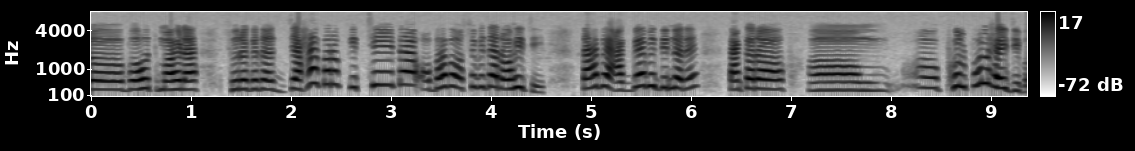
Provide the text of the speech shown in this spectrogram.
ଲୋ- ବହୁତ ମହିଳା ସୁରକ୍ଷିତ। ଯାହାଙ୍କର କିଛିଟା ଅଭାବ ଅସୁବିଧା ରହିଛି ତାହା ବି ଆଗାମୀ ଦିନରେ ତାଙ୍କର ଫୁଲଫୁଲ ହେଇଯିବ।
